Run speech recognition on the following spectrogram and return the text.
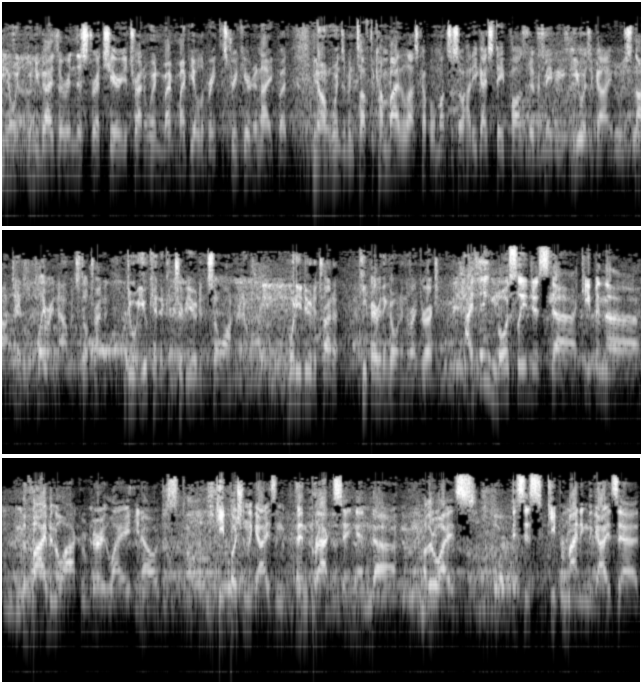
you know, when, when you guys are in this stretch here, you're trying to win. Might, might be able to break the streak here tonight, but you know, wins have been tough to come by the last couple of months or so. How do you guys stay positive? And maybe you, as a guy who's not able to play right now, but still trying to do what you can to contribute and so on. You know, what do you do to try to keep everything going in the right direction? I think mostly just uh, keeping the the vibe in the locker room very light. You know, just keep pushing the guys and, and practicing, and uh, otherwise, it's just keep reminding the guys that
